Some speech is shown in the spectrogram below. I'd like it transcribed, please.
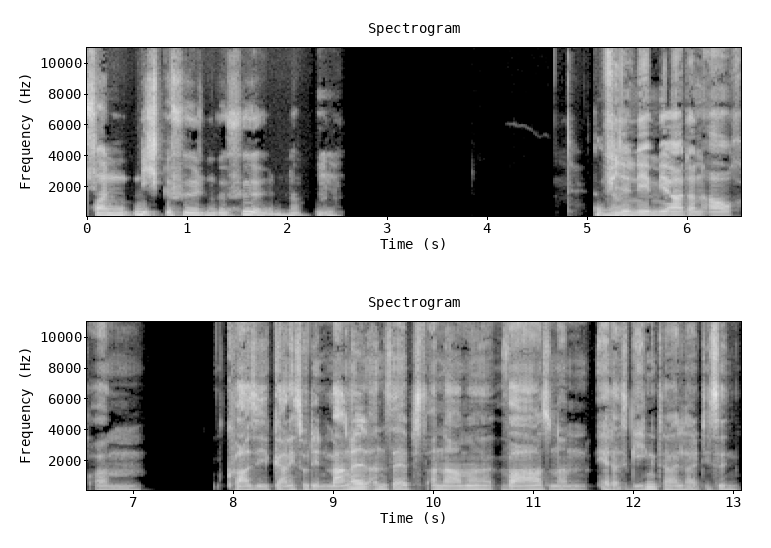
Von nicht gefühlten Gefühlen, ne? Mhm. Viele genau. nehmen ja dann auch, ähm, quasi gar nicht so den Mangel an Selbstannahme wahr, sondern eher das Gegenteil, halt diesen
